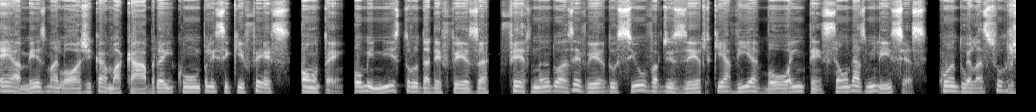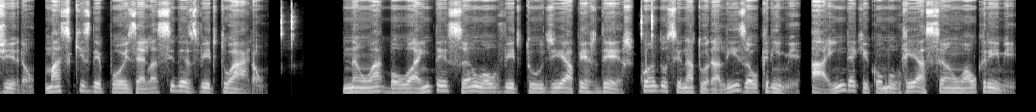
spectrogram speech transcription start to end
É a mesma lógica macabra e cúmplice que fez, ontem, o ministro da Defesa, Fernando Azevedo Silva dizer que havia boa intenção nas milícias, quando elas surgiram, mas que depois elas se desvirtuaram, não há boa intenção ou virtude a perder quando se naturaliza o crime, ainda que como reação ao crime,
